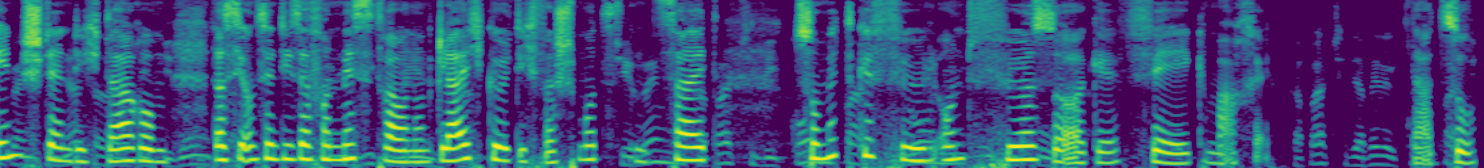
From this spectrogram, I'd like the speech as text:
inständig darum, dass sie uns in dieser von Misstrauen und gleichgültig verschmutzten Zeit zu Mitgefühl und Fürsorge fähig mache. Dazu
